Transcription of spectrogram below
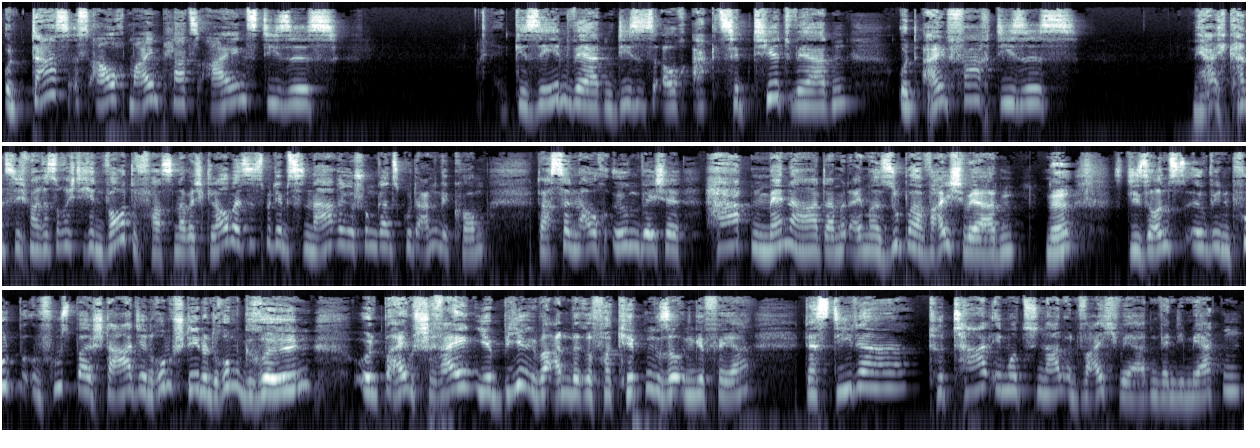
Und das ist auch mein Platz eins dieses gesehen werden, dieses auch akzeptiert werden und einfach dieses, ja, ich kann es nicht mal so richtig in Worte fassen, aber ich glaube, es ist mit dem Szenario schon ganz gut angekommen, dass dann auch irgendwelche harten Männer damit einmal super weich werden, ne, die sonst irgendwie in Fu- Fußballstadien rumstehen und rumgrüllen und beim Schreien ihr Bier über andere verkippen, so ungefähr, dass die da total emotional und weich werden, wenn die merken,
